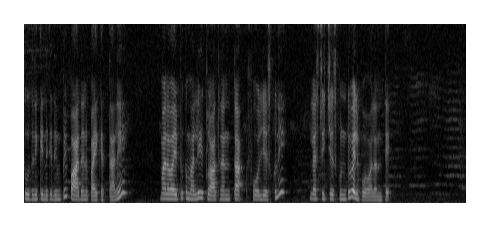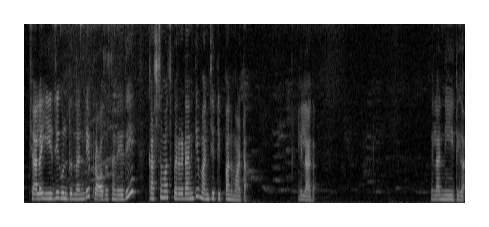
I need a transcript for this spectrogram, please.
సూదిని కిందకి దింపి పాదాన్ని పైకెత్తాలి. మన వైపుకి మళ్ళీ క్లాత్ని అంతా ఫోల్డ్ చేసుకుని ఇలా స్టిచ్ చేసుకుంటూ వెళ్ళిపోవాలి అంతే. చాలా ఈజీగా ఉంటుందండి ప్రాసెస్ అనేది. కస్టమర్స్ పెరగడానికి మంచి టిప్ అనమాట ఇలాగా. ఇలా నీట్గా.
